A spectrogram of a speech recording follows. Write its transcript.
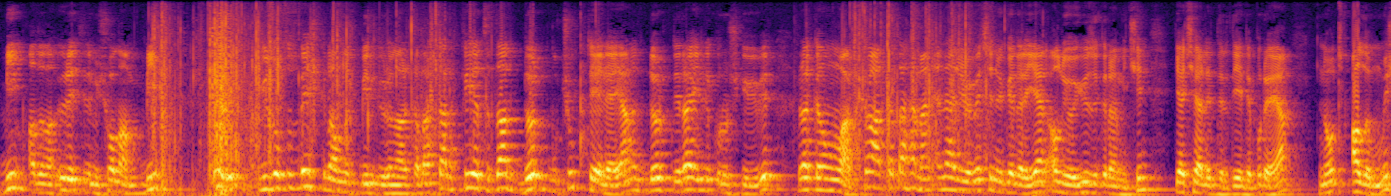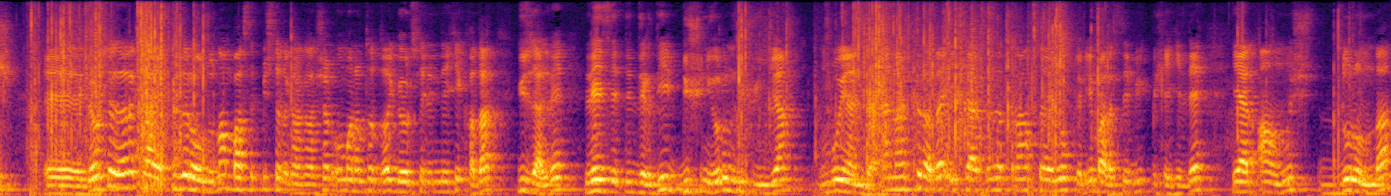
BİM adına üretilmiş olan bir ürün. 135 gramlık bir ürün arkadaşlar. Fiyatı da 4,5 TL yani 4 lira 50 kuruş gibi bir rakamı var. Şu arkada hemen enerji ve besin ögeleri yer alıyor 100 gram için geçerlidir diye de buraya not alınmış. Ee, görsel olarak gayet güzel olduğundan bahsetmişler arkadaşlar. Umarım tadı da görselindeki kadar güzel ve lezzetlidir diye düşünüyorum. Düşüncem bu yönde. Hemen şurada içerisinde Fransa'ya yoktur ibaresi büyük bir şekilde yer almış durumda.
